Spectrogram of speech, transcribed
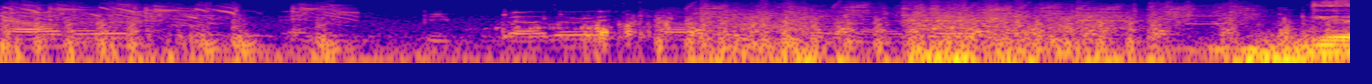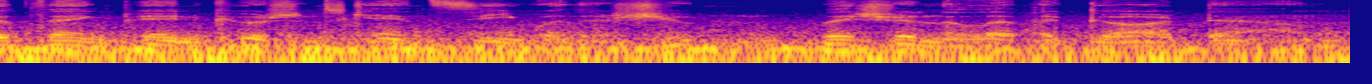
Counters and be better at counters than I Good thing pin cushions can't see where they're shooting. They shouldn't have let their guard down.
